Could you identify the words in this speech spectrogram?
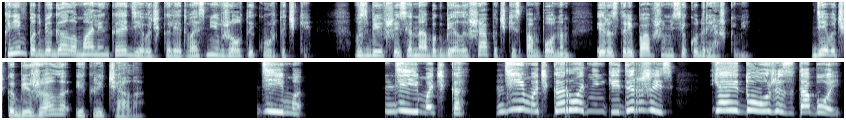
К ним подбегала маленькая девочка лет восьми в желтой курточке, взбившейся на бок белой шапочки с помпоном и растрепавшимися кудряшками. Девочка бежала и кричала. «Дима! Димочка! Димочка, родненький, держись! Я иду уже за тобой!»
